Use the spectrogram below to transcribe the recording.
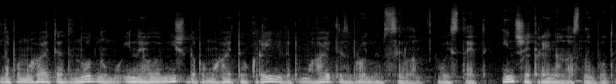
допомагайте один одному і найголовніше допомагайте Україні, допомагайте Збройним силам Ви стаєте. Іншої країни у нас не буде.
